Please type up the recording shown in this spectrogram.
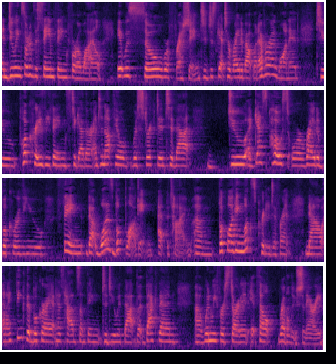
and doing sort of the same thing for a while, it was so refreshing to just get to write about whatever I wanted, to put crazy things together, and to not feel restricted to that do a guest post or write a book review thing that was book blogging at the time. Um, book blogging looks pretty different now, and I think that Book Riot has had something to do with that. But back then, uh, when we first started, it felt revolutionary.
